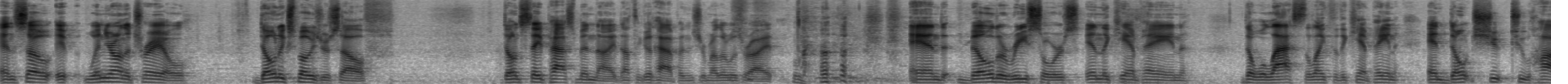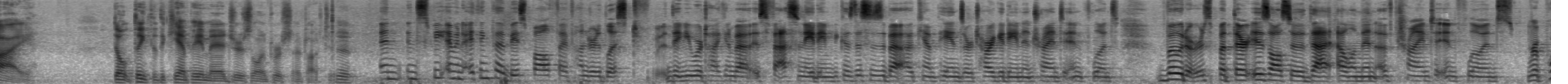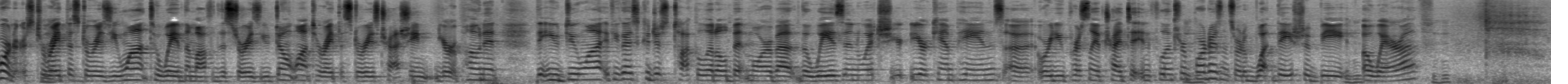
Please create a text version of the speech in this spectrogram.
And so if, when you're on the trail, don't expose yourself. Don't stay past midnight. Nothing good happens. Your mother was right. and build a resource in the campaign that will last the length of the campaign. And don't shoot too high. Don't think that the campaign manager is the only person to talk to. Yeah. And, and speak, I mean, I think the baseball 500 list that you were talking about is fascinating because this is about how campaigns are targeting and trying to influence voters, but there is also that element of trying to influence reporters to hmm. write the stories you want, to wave them off of the stories you don't want, to write the stories trashing your opponent that you do want. If you guys could just talk a little bit more about the ways in which your, your campaigns uh, or you personally have tried to influence mm-hmm. reporters and sort of what they should be mm-hmm. aware of. Mm-hmm.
